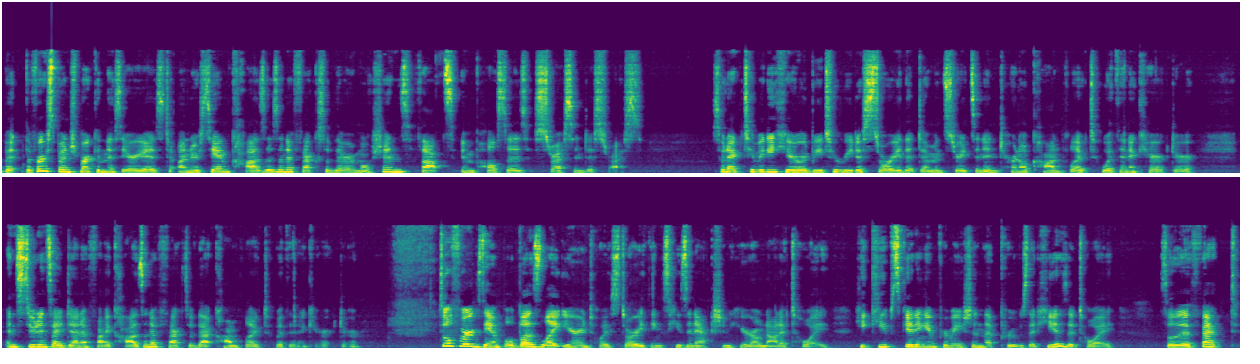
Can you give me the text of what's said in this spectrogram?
bit, the first benchmark in this area is to understand causes and effects of their emotions, thoughts, impulses, stress, and distress. So, an activity here would be to read a story that demonstrates an internal conflict within a character, and students identify cause and effect of that conflict within a character. So, for example, Buzz Lightyear in Toy Story thinks he's an action hero, not a toy. He keeps getting information that proves that he is a toy. So, the effect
